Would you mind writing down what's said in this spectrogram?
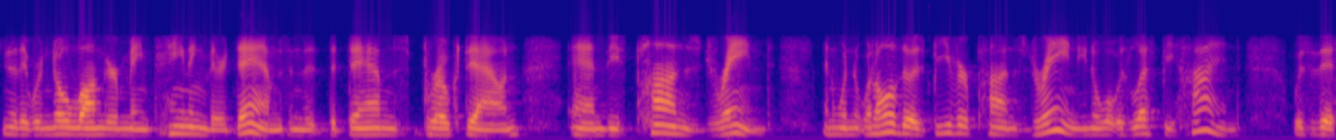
you know, they were no longer maintaining their dams, and the, the dams broke down, and these ponds drained. And when when all of those beaver ponds drained, you know, what was left behind was this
